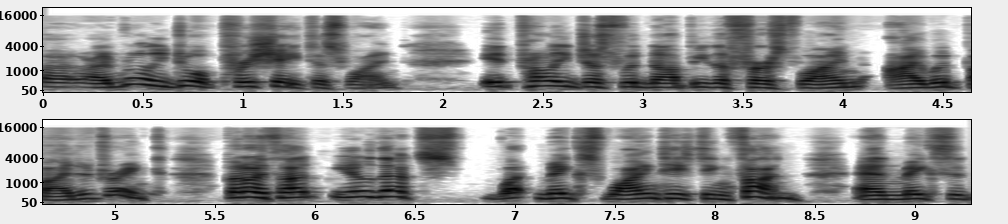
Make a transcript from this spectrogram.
Uh, I really do appreciate this wine. It probably just would not be the first wine I would buy to drink, but I thought, you know, that's what makes wine tasting fun and makes it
